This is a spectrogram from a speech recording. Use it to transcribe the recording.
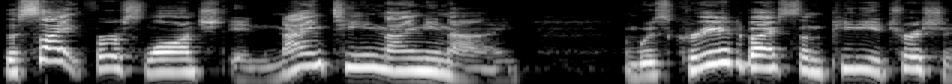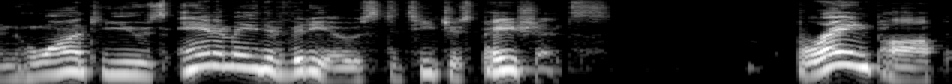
The site first launched in 1999 and was created by some pediatrician who wanted to use animated videos to teach his patients. Brain Pop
